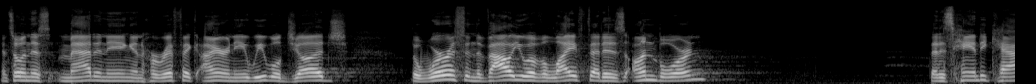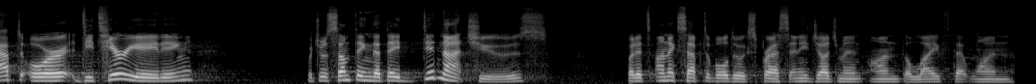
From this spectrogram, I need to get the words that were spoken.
And so, in this maddening and horrific irony, we will judge the worth and the value of a life that is unborn, that is handicapped or deteriorating, which was something that they did not choose, but it's unacceptable to express any judgment on the life that one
